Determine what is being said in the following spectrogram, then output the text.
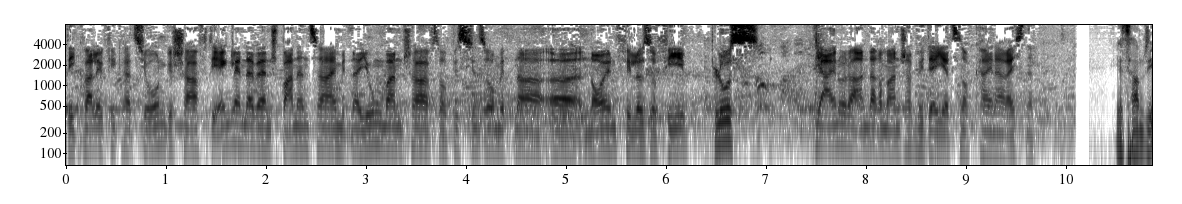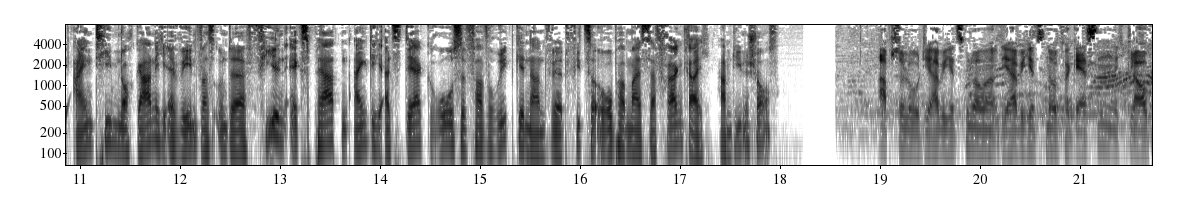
die Qualifikation geschafft. Die Engländer werden spannend sein mit einer jungen Mannschaft, auch ein bisschen so mit einer äh, neuen Philosophie. Plus die ein oder andere Mannschaft, mit der jetzt noch keiner rechnet. Jetzt haben Sie ein Team noch gar nicht erwähnt, was unter vielen Experten eigentlich als der große Favorit genannt wird. Vize-Europameister Frankreich. Haben die eine Chance? Absolut, die habe ich jetzt nur, die habe ich jetzt nur vergessen. Ich glaube,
